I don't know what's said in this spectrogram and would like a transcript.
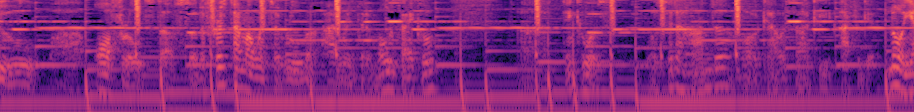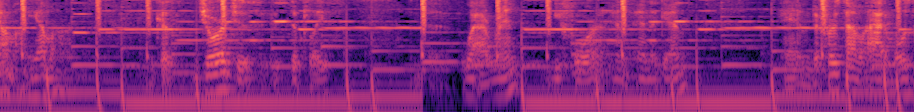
do uh, off-road stuff. So the first time I went to Aruba, I rented a motorcycle. I think it was was it a Honda or a Kawasaki? I forget. No, Yamaha, Yamaha. Because George's is the place uh, where I rent before and, and again. And the first time I had a motor,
